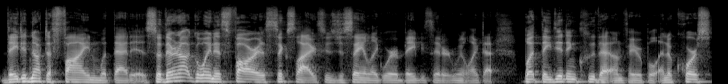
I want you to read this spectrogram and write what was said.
they did not define what that is. So they're not going as far as Six Flags, who's just saying like we're a babysitter and we don't like that. But they did include that unfavorable. And of course,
